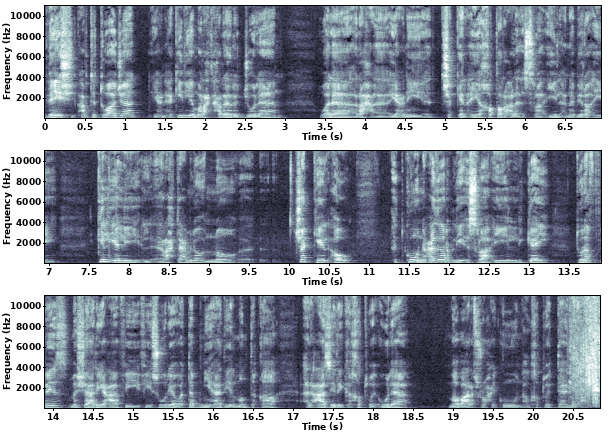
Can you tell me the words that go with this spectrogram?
ليش عم تتواجد؟ يعني أكيد هي ما راح تحرر الجولان ولا راح يعني تشكل أي خطر على إسرائيل. أنا برأيي كل يلي راح تعمله أنه تشكل أو تكون عذر لإسرائيل لكي تنفذ مشاريعها في في سوريا وتبني هذه المنطقة العازلة كخطوة أولى. ما بعرف شو راح يكون الخطوة الثانية بعد.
